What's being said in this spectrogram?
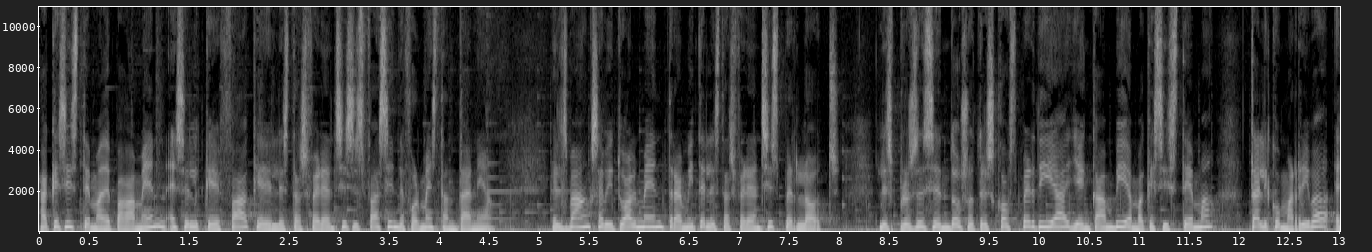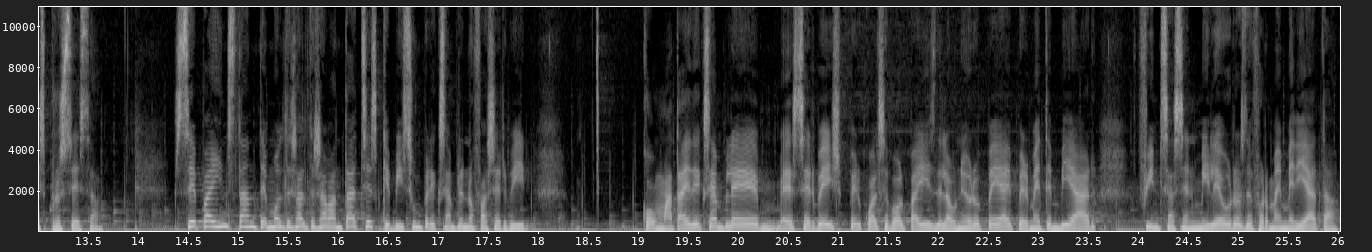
Aquest sistema de pagament és el que fa que les transferències es facin de forma instantània. Els bancs habitualment tramiten les transferències per lots. Les processen dos o tres cops per dia i, en canvi, amb aquest sistema, tal com arriba, es processa. SEPA Instant té moltes altres avantatges que Visum, per exemple, no fa servir. Com a tall d'exemple, eh, serveix per qualsevol país de la Unió Europea i permet enviar fins a 100.000 euros de forma immediata.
